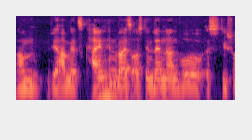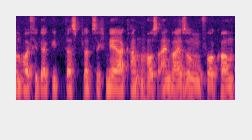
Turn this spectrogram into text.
Ähm, wir haben jetzt keinen Hinweis aus den Ländern, wo es die schon häufiger gibt, dass plötzlich mehr Krankenhauseinweisungen vorkommen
